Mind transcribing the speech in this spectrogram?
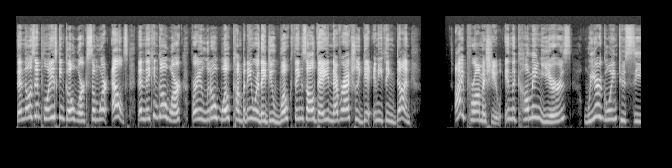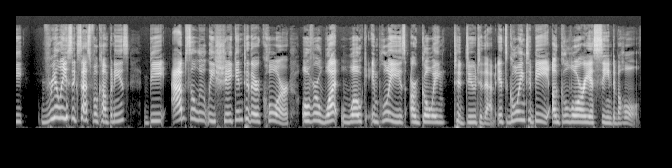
Then those employees can go work somewhere else. Then they can go work for a little woke company where they do woke things all day and never actually get anything done. I promise you, in the coming years, we are going to see really successful companies be absolutely shaken to their core over what woke employees are going to do to them. It's going to be a glorious scene to behold.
